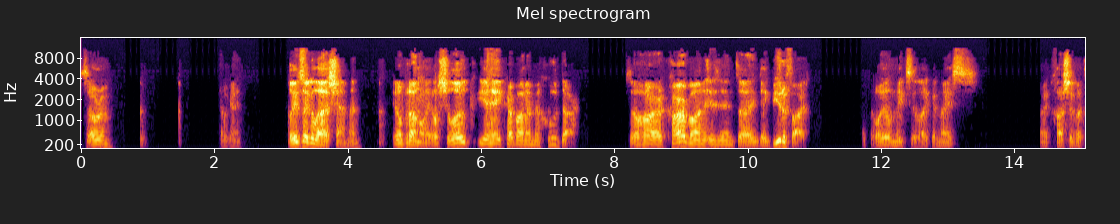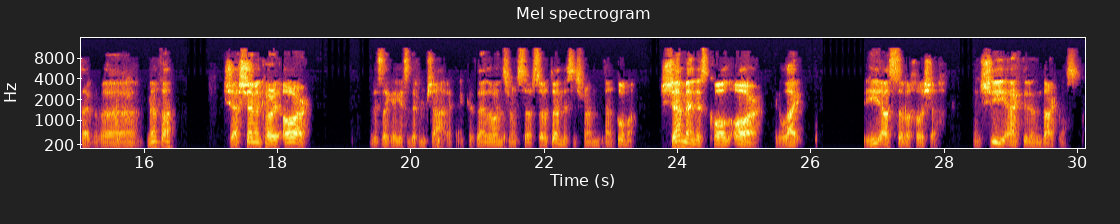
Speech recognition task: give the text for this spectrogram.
Sorim. Okay. You don't put on oil. Shalok yehe korban mehudar. So her carbon isn't uh, like beautified. The oil makes it like a nice, right, chashiva type of a mincha. Shashem and kari or. This is like I guess a different shot, I think, because the ones from Sota, and this is from Tanchuma. Shemen is called Or, light. He asa and she acted in the darkness.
